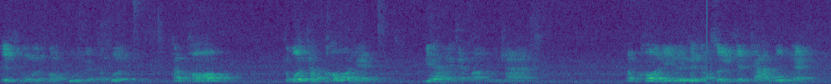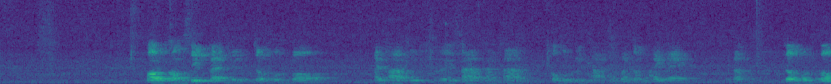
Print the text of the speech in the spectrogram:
ตึกตำบลคลองคูกับตำบลทับคอตำบลทับคอเนี่ยแยกมาจากบางบุญนาทับคอเนี่ยก็เป็นท้องส่วนเกิดข้าปุ๊บเนี่ย ปอมท้องสิบแปดหนึ่งตำบลปอให้ภาพที่ให้ทราบท่านทราบข้อมูลพื้นฐานจังหวัดต้องภัยแรงนะครับตำบลปอ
